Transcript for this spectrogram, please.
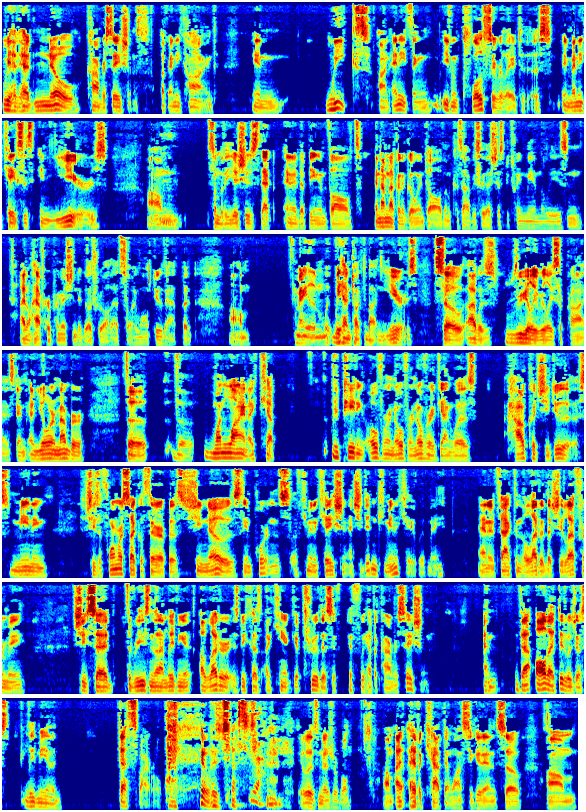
we had had no conversations of any kind in weeks on anything even closely related to this. In many cases in years. Um, some of the issues that ended up being involved. And I'm not going to go into all of them because obviously that's just between me and Louise and I don't have her permission to go through all that. So I won't do that. But, um, many of them we hadn't talked about in years. So I was really, really surprised. And, and you'll remember the, the one line I kept repeating over and over and over again was, how could she do this? Meaning, She's a former psychotherapist. She knows the importance of communication and she didn't communicate with me. And in fact, in the letter that she left for me, she said, the reason that I'm leaving a letter is because I can't get through this if, if we have a conversation. And that, all that did was just leave me in a death spiral. it was just, yeah. it was miserable. Um, I, I, have a cat that wants to get in. So, um,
